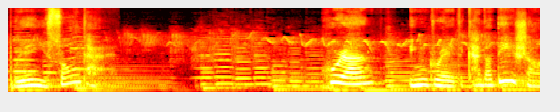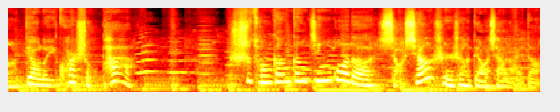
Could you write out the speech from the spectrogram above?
不愿意松开。忽然，Ingrid 看到地上掉了一块手帕，是从刚刚经过的小象身上掉下来的。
